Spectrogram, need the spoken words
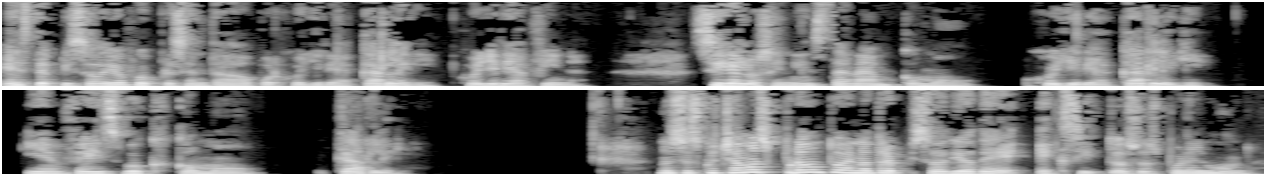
Este episodio fue presentado por Joyería Carlegui, Joyería Fina. Síguelos en Instagram como Joyería Carlegui y en Facebook como Carlegui. Nos escuchamos pronto en otro episodio de Exitosos por el Mundo.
